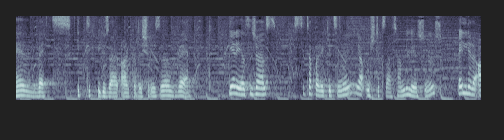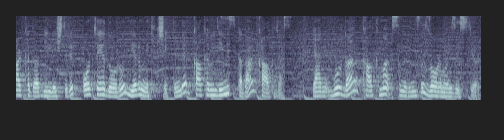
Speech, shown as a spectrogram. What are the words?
Evet, ittik bir güzel arkadaşımızı ve yere yatacağız. Sit-up hareketini yapmıştık zaten biliyorsunuz. Elleri arkada birleştirip ortaya doğru yarım mekik şeklinde kalkabildiğimiz kadar kalkacağız. Yani burada kalkma sınırınızı zorlamanızı istiyorum.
